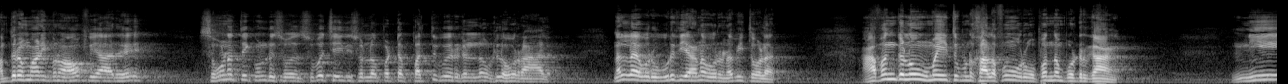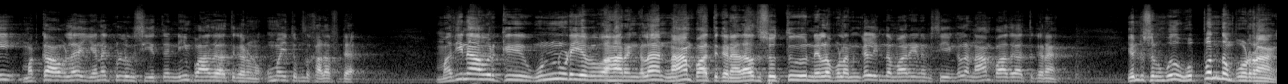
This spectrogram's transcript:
அப்துல் ரஹ்மான் இப்னு அவுஃப் சோனத்தை கொண்டு சு சுப செய்தி சொல்லப்பட்ட பத்து பேர்களில் உள்ள ஒரு ஆள். நல்ல ஒரு உறுதியான ஒரு நபி தோழர். அவங்களும் உமைத்து முன் ஹலஃபும் ஒரு ஒப்பந்தம் போட்டிருக்காங்க. நீ மக்காவில் எனக்குள்ள விஷயத்தை நீ பாதுகாத்துக்கிறணும் உமையத்து முன் ஹலஃப்ட மதினாவிற்கு உன்னுடைய விவகாரங்களை நான் பார்த்துக்கிறேன் அதாவது சொத்து நிலப்புலன்கள் இந்த மாதிரியான விஷயங்களை நான் பாதுகாத்துக்கிறேன். என்று சொல்லும்போது ஒப்பந்தம் போடுறாங்க.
